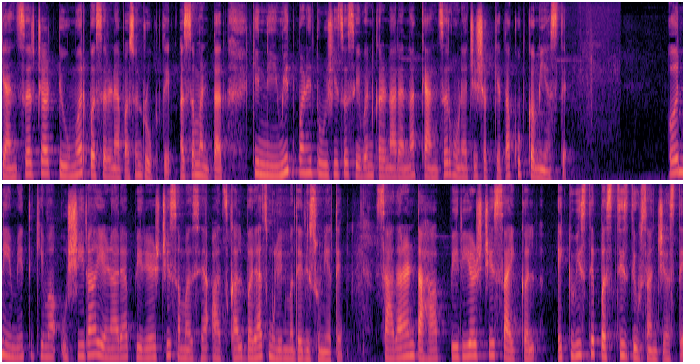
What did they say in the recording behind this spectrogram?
कॅन्सरच्या ट्यूमर पसरण्यापासून रोखते. असं म्हणतात की नियमितपणे तुळशीचं सेवन करणाऱ्यांना कॅन्सर होण्याची शक्यता खूप कमी असते. अनियमित किंवा उशिरा येणाऱ्या पिरियड्सची समस्या आजकाल बऱ्याच मुलींमध्ये दिसून येते. साधारणत पिरियड्सची सायकल एकवीस ते पस्तीस दिवसांची असते.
